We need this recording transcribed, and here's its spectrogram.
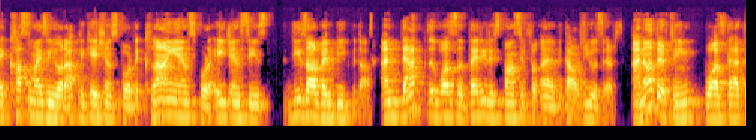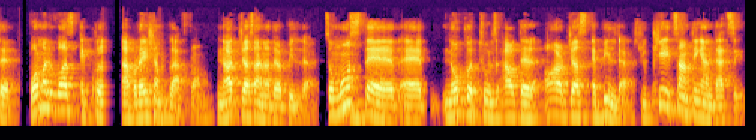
uh, customizing your applications for the clients for agencies these are very big with us. And that was very responsive uh, with our users. Another thing was that uh, Formaloo was a collaboration platform, not just another builder. So most uh, uh, no-code tools out there are just a builder. You create something and that's it.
